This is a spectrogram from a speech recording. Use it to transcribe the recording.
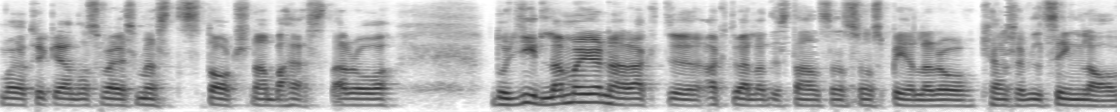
vad jag tycker är en av Sveriges mest startsnabba hästar. Och då gillar man ju den här aktu- aktuella distansen som spelare och kanske vill singla av.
